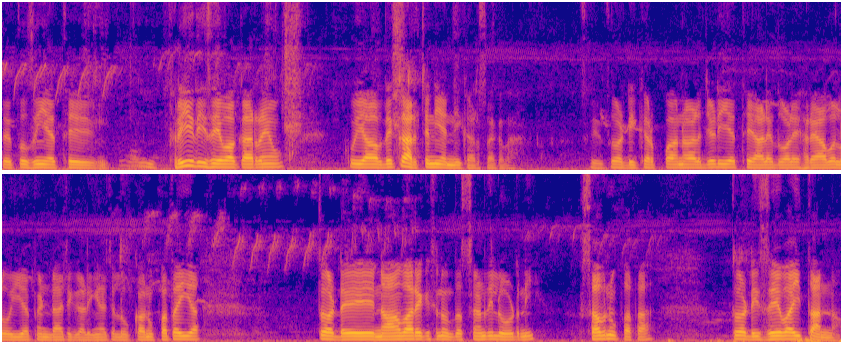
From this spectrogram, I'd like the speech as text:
ਤੇ ਤੁਸੀਂ ਇੱਥੇ ਫ੍ਰੀ ਦੀ ਸੇਵਾ ਕਰ ਰਹੇ ਹੋ। ਕੋਈ ਆਪਦੇ ਘਰ 'ਚ ਨਹੀਂ ਇੰਨੀ ਕਰ ਸਕਦਾ। ਤੇ ਤੁਹਾਡੀ ਕਿਰਪਾ ਨਾਲ ਜਿਹੜੀ ਇੱਥੇ ਆਲੇ ਦੁਆਲੇ ਹਰਿਆਵਲ ਹੋਈ ਆ ਪਿੰਡਾਂ 'ਚ ਗਲੀਆਂ 'ਚ ਲੋਕਾਂ ਨੂੰ ਪਤਾ ਹੀ ਆ। ਤੁਹਾਡੇ ਨਾਂ ਬਾਰੇ ਕਿਸੇ ਨੂੰ ਦੱਸਣ ਦੀ ਲੋੜ ਨਹੀਂ ਸਭ ਨੂੰ ਪਤਾ। ਤੁਹਾਡੀ ਸੇਵਾ ਹੀ ਧੰਨ ਆ।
